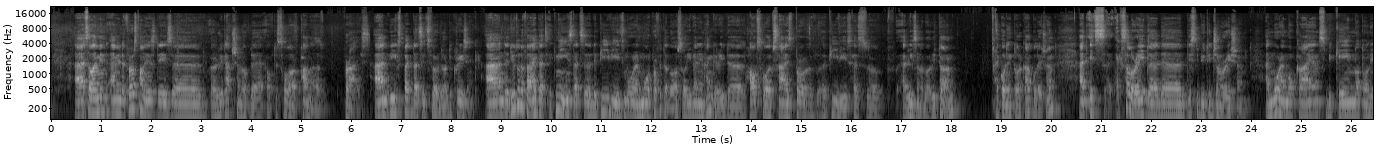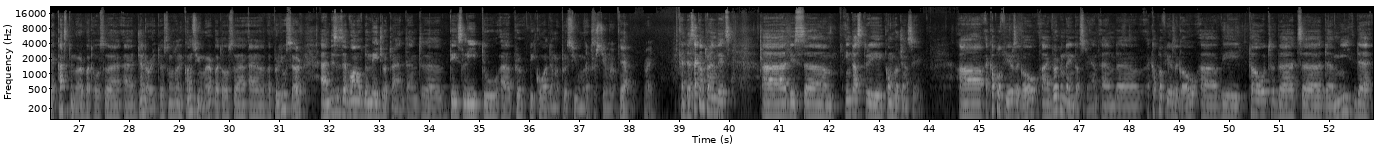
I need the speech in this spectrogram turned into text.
Uh, so I mean, I mean, the first one is this uh, reduction of the of the solar panel price, and we expect that it's further decreasing. And due to the fact that it means that uh, the PV is more and more profitable, so even in Hungary, the household-sized PVs uh, has uh, a reasonable return, according to our calculation, and it's accelerate the, the distributed generation and more and more clients became not only a customer but also a, a generator, so not only consumer but also a, a producer. And this is a, one of the major trends, and uh, these lead to uh, pro- we call them a prosumer. A prosumer. Yeah. Right. And the second trend is uh, this um, industry convergence. Uh, a couple of years ago, I worked in the industry, and, and uh, a couple of years ago, uh, we thought that uh, the me- the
